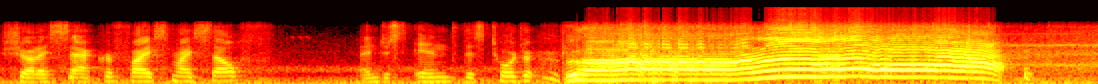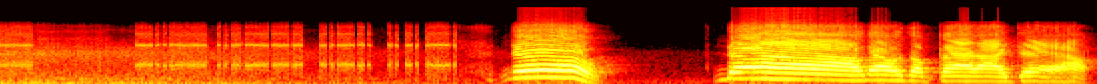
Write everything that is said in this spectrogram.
Should I sacrifice myself? and just end this torture. Ah! No! No! That was a bad idea!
